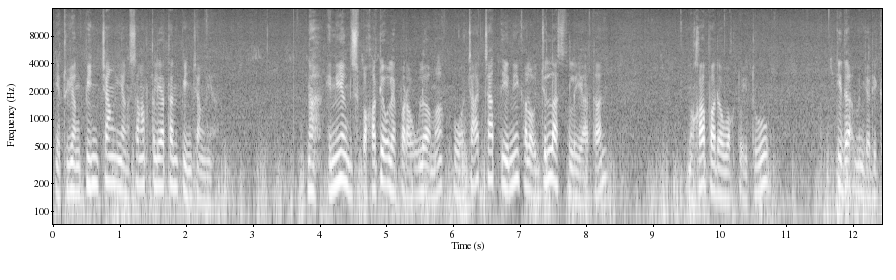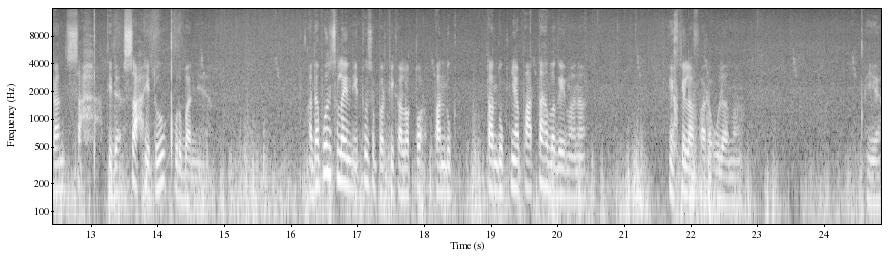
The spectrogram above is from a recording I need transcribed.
yaitu yang pincang yang sangat kelihatan pincangnya nah ini yang disepakati oleh para ulama bahwa cacat ini kalau jelas kelihatan maka pada waktu itu tidak menjadikan sah, tidak sah itu kurbannya. Adapun selain itu seperti kalau tanduk tanduknya patah bagaimana? Ikhtilaf para ulama. Iya.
